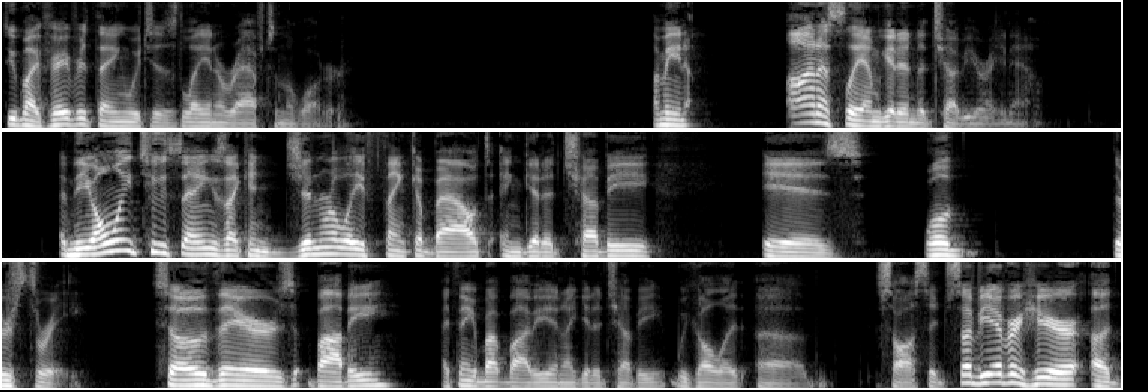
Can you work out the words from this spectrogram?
do my favorite thing, which is lay in a raft in the water. I mean, honestly, I'm getting to chubby right now. And the only two things I can generally think about and get a chubby is well, there's three. So there's Bobby. I think about Bobby and I get a chubby. We call it uh, sausage. So if you ever hear a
